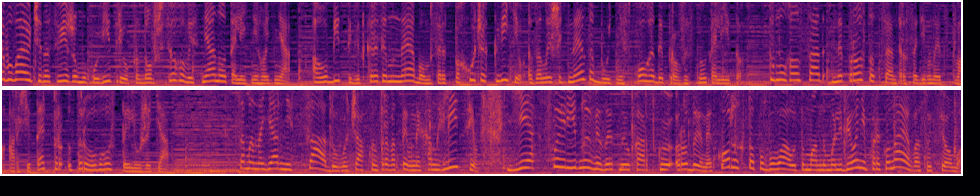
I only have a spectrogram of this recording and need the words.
перебуваючи на свіжому повітрі упродовж всього весняного та літнього дня. А обід під відкритим небом серед пахучих квітів залишить незабутні спогади про весну та літо. Тому Галсад не просто центр садівництва, а архітектор здорового стилю життя. Саме наявність саду в очах консервативних англійців є своєрідною візитною карткою родини. Кожен, хто побував у туманному альбіоні, переконає вас у цьому.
